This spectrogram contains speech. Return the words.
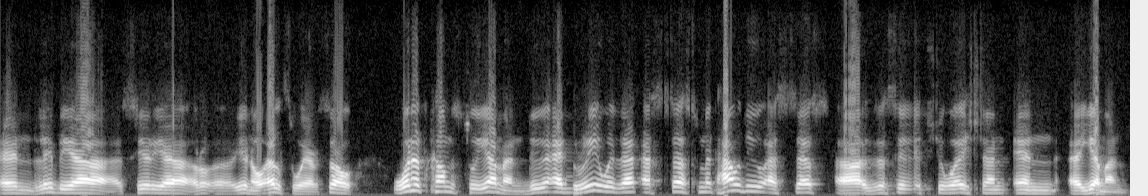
in Libya, Syria, you know, elsewhere. So when it comes to Yemen, do you agree with that assessment? How do you assess uh, the situation in uh, Yemen?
